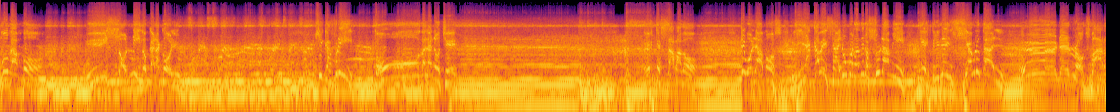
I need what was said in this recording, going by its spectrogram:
Mugambo. Y Sonido Caracol. Chica Free. Toda la noche. Este sábado. Te volamos la cabeza en un verdadero tsunami de estridencia brutal en el Rocks Bar.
